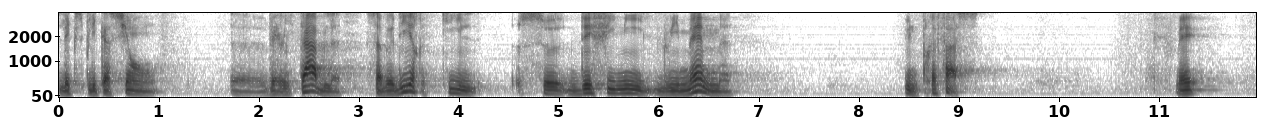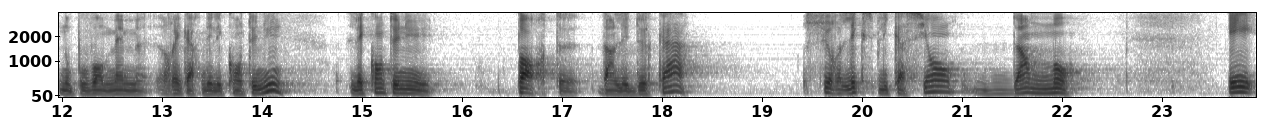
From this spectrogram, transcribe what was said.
l'explication euh, véritable, ça veut dire qu'il se définit lui-même une préface. Mais nous pouvons même regarder les contenus. Les contenus portent dans les deux cas sur l'explication d'un mot. Et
